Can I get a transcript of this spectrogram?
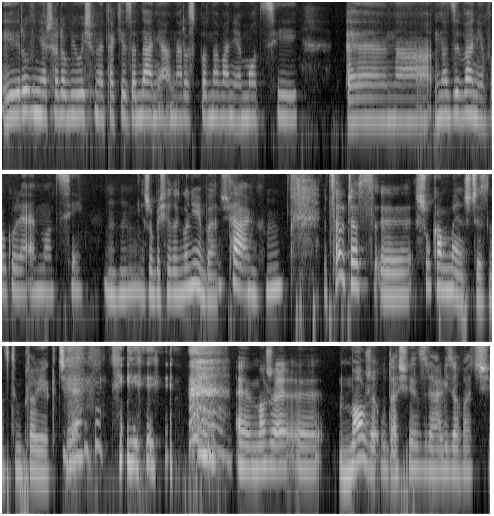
I również robiłyśmy takie zadania na rozpoznawanie emocji, e, na nazywanie w ogóle emocji. Mhm. Żeby się tego nie bać. Tak. Mhm. Cały czas y, szukam mężczyzn w tym projekcie i y, może y, może uda się zrealizować,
